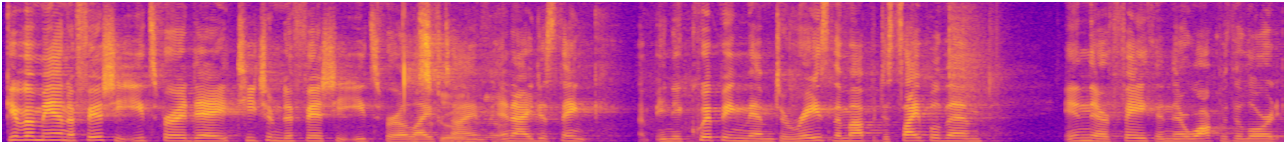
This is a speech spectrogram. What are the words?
Give a man a fish, he eats for a day. Teach him to fish, he eats for a That's good. lifetime. And I just think in equipping them to raise them up, disciple them in their faith, in their walk with the Lord,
